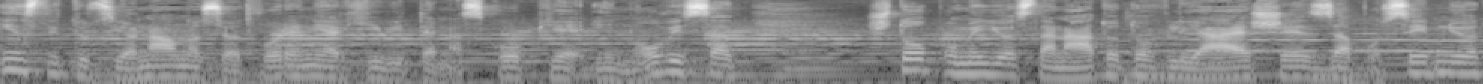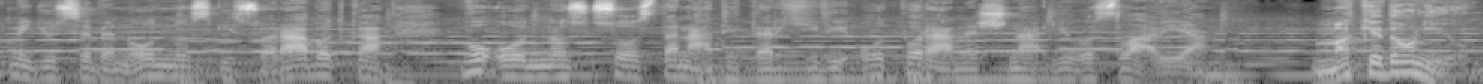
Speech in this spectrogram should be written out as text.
институционално се отворени архивите на Скопје и Нови Сад, што помеѓу останатото влијаеше за посебниот меѓусебен однос и соработка во однос со останатите архиви од поранешна Југославија. Македониум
